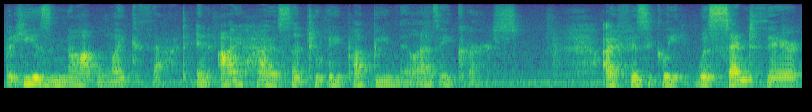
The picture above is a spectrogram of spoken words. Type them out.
but he is not like that. And I has sent to a puppy mill as a curse. I physically was sent there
